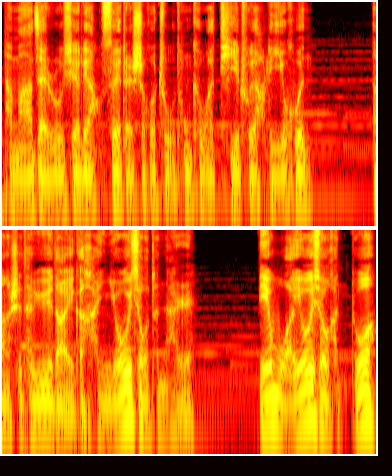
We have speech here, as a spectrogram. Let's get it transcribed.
他妈在如雪两岁的时候主动跟我提出要离婚。当时他遇到一个很优秀的男人，比我优秀很多。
